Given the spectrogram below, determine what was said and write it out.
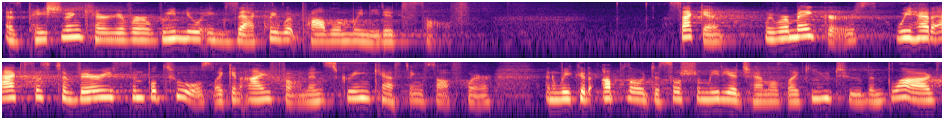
As patient and caregiver, we knew exactly what problem we needed to solve. Second, we were makers. We had access to very simple tools like an iPhone and screencasting software, and we could upload to social media channels like YouTube and blogs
